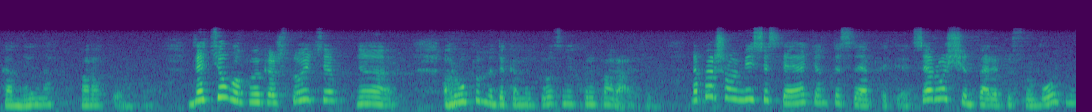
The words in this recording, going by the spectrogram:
тканинах паратонку. Для цього використовуються е, групи медикаментозних препаратів. На першому місці стоять антисептики. Це розчин перекису водню,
